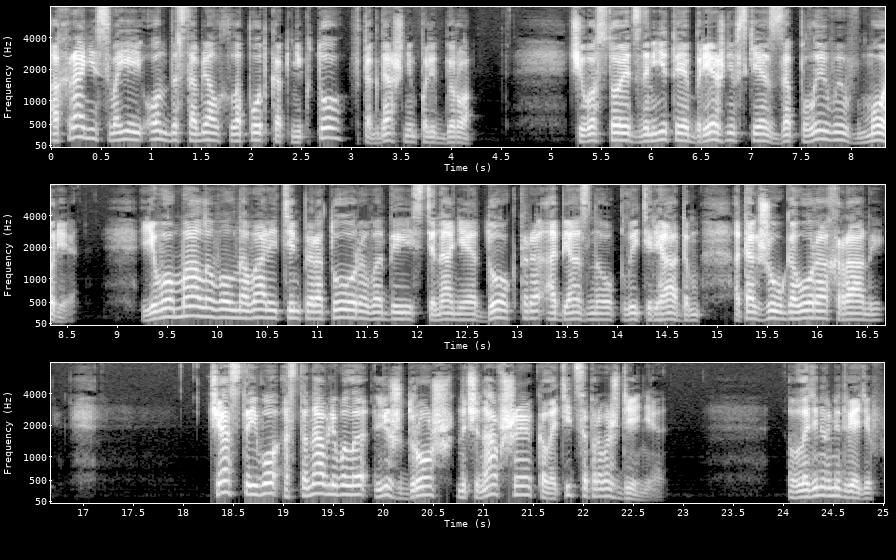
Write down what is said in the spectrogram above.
охране своей он доставлял хлопот, как никто в тогдашнем политбюро. Чего стоят знаменитые брежневские заплывы в море? Его мало волновали температура воды, стенание доктора, обязанного плыть рядом, а также уговоры охраны. Часто его останавливала лишь дрожь, начинавшая колотить сопровождение. Владимир Медведев.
